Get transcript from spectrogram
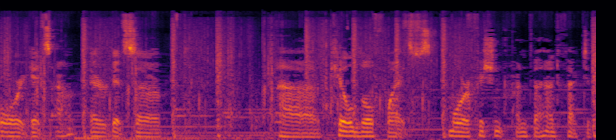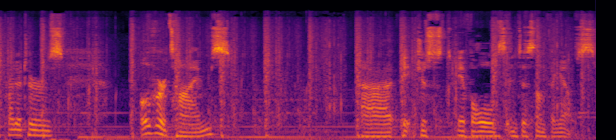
or it gets out, or gets uh, uh, killed off by its more efficient and effective predators. Over times, uh, it just evolves into something else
